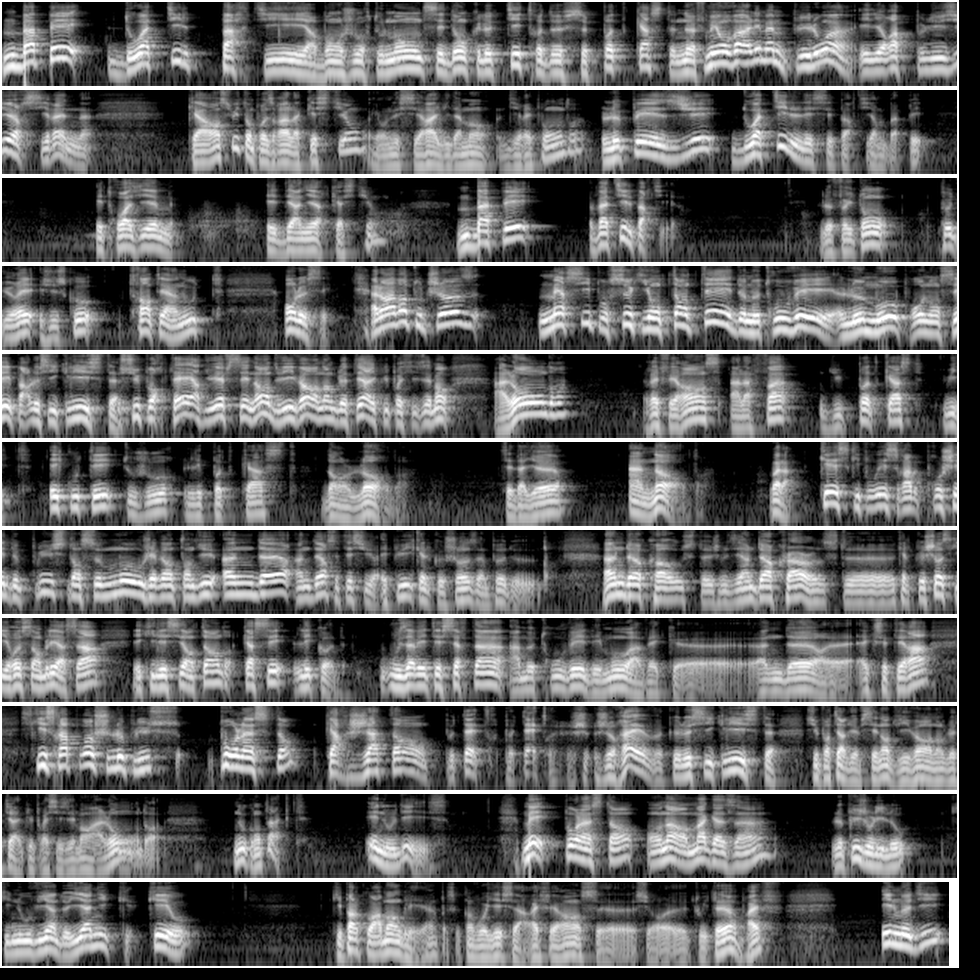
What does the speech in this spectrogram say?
Mbappé doit-il partir? Bonjour tout le monde, c'est donc le titre de ce podcast neuf. Mais on va aller même plus loin, il y aura plusieurs sirènes. Car ensuite on posera la question, et on essaiera évidemment d'y répondre, le PSG doit-il laisser partir Mbappé? Et troisième et dernière question, Mbappé va-t-il partir? Le feuilleton peut durer jusqu'au 31 août, on le sait. Alors avant toute chose, merci pour ceux qui ont tenté de me trouver le mot prononcé par le cycliste, supporter du FC Nantes vivant en Angleterre et plus précisément à Londres, référence à la fin du podcast 8. Écoutez toujours les podcasts dans l'ordre. C'est d'ailleurs un ordre. Voilà. Qu'est-ce qui pouvait se rapprocher de plus dans ce mot où j'avais entendu under? Under, c'était sûr. Et puis quelque chose un peu de undercoast, je me disais undercoast, euh, quelque chose qui ressemblait à ça et qui laissait entendre casser les codes. Vous avez été certain à me trouver des mots avec euh, under, euh, etc. Ce qui se rapproche le plus, pour l'instant, car j'attends peut-être, peut-être, je, rêve que le cycliste, supporter du FC Nantes vivant en Angleterre et plus précisément à Londres, nous contacte et nous le dise. Mais pour l'instant, on a en magasin le plus joli lot qui nous vient de Yannick Keo, qui parle couramment anglais, hein, parce que quand vous voyez sa référence euh, sur euh, Twitter, bref, il me dit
